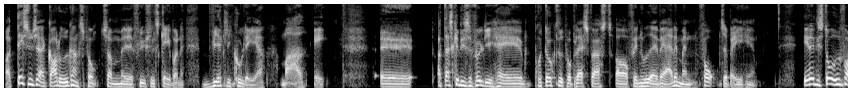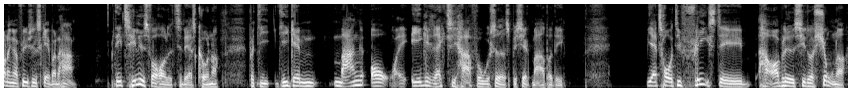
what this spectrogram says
Og det synes jeg er et godt udgangspunkt, som øh, flyselskaberne virkelig kunne lære meget af. Øh, og der skal de selvfølgelig have produktet på plads først og finde ud af, hvad er det, man får tilbage her. Et af de store udfordringer, flyselskaberne har, det er tillidsforholdet til deres kunder, fordi de igennem mange år ikke rigtig har fokuseret specielt meget på det. Jeg tror, de fleste har oplevet situationer,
